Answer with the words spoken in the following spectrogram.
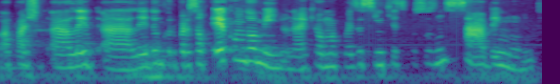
a parte a lei, a lei da incorporação e condomínio, né? Que é uma coisa assim que as pessoas não sabem muito.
